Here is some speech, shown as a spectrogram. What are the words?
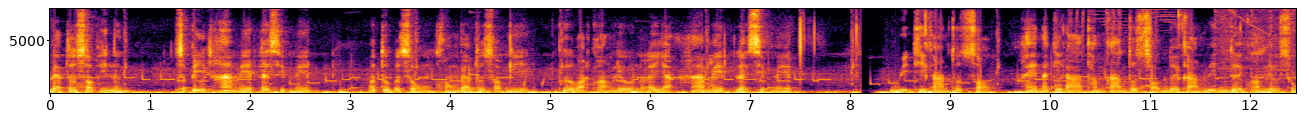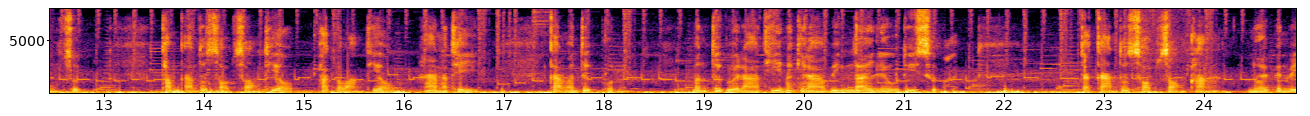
แบบทดสอบที่ 1 สปีด 5 เมตร และ 10 เมตร วัตถุประสงค์ของแบบทดสอบนี้ เพื่อวัดความเร็วในระยะ 5 เมตร และ 10 เมตร วิธีการทดสอบให้นักกีฬาทำการทดสอบโดยการวิ่งด้วยความเร็วสูงสุดทำการทดสอบ 2 เที่ยว พักระหว่างเที่ยว 5 นาที การบันทึกผล บันทึกเวลาที่นักกีฬาวิ่งได้เร็วที่สุด จากการทดสอบ 2 ครั้ง หน่วยเป็นวิ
